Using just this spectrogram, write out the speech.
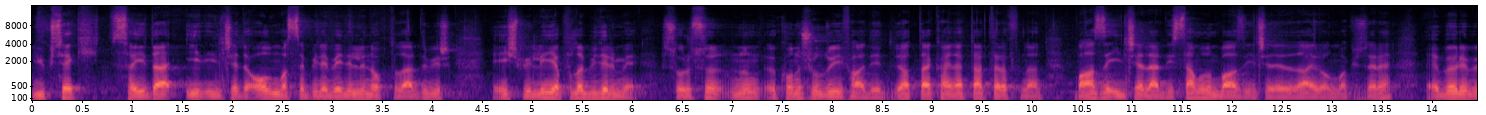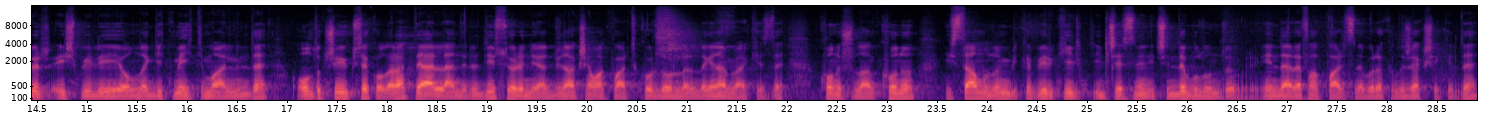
yüksek sayıda il ilçede olmasa bile belirli noktalarda bir e, işbirliği yapılabilir mi sorusunun e, konuşulduğu ifade ediliyor. Hatta kaynaklar tarafından bazı ilçelerde İstanbul'un bazı ilçeleri de dahil olmak üzere e, böyle bir işbirliği yoluna gitme ihtimalinin de oldukça yüksek olarak değerlendirildiği söyleniyor. Yani dün akşam AK Parti koridorlarında genel merkezde konuşulan konu İstanbul'un bir iki il- ilçesinin içinde bulunduğu yeniden Refah Partisi'ne bırakılacak şekilde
